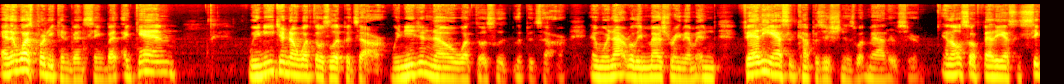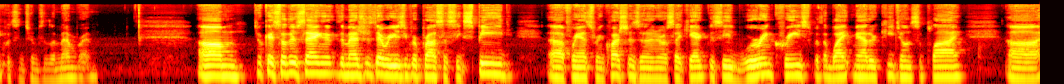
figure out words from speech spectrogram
and it was pretty convincing. But again, we need to know what those lipids are. We need to know what those lipids are, and we're not really measuring them. And fatty acid composition is what matters here, and also fatty acid sequence in terms of the membrane. Um, okay, so they're saying that the measures they were using for processing speed uh, for answering questions in a neuropsychiatric disease were increased with a white matter ketone supply, uh,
